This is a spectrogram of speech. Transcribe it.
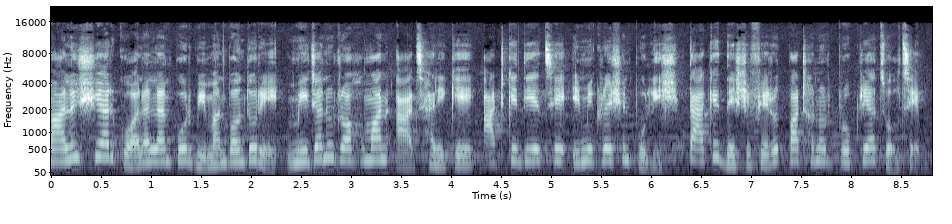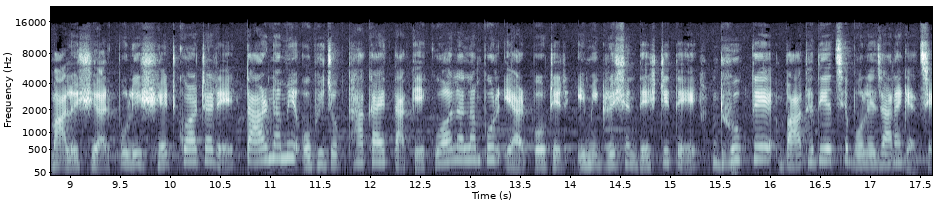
মালয়েশিয়ার কুয়ালালামপুর বিমানবন্দরে মিজানুর রহমান আজহারিকে আটকে দিয়েছে ইমিগ্রেশন পুলিশ। তাকে দেশে ফেরত পাঠানোর প্রক্রিয়া চলছে। মালয়েশিয়ার পুলিশ হেডকোয়ার্টারে তার নামে অভিযোগ থাকায় তাকে কুয়ালালামপুর এয়ারপোর্টের ইমিগ্রেশন দেশটিতে ঢুকতে বাধা দিয়েছে বলে জানা গেছে।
